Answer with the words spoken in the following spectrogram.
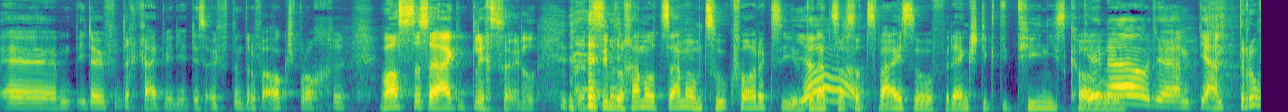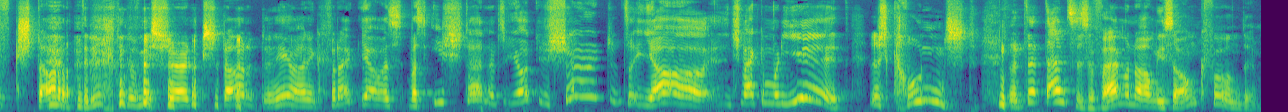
ähm, in der Öffentlichkeit, werde ich das öfter darauf angesprochen, was das eigentlich soll. Ja, da sind wir doch auch mal zusammen am Zug gefahren. Gewesen. Und Ja. dann hat es doch so zwei so verängstigte Teenies gehabt. Genau, die haben, die haben drauf gestarrt, richtig auf mein Shirt gestarrt. Und ich habe gefragt, ja, was, was ist denn? Und so, ja, das Shirt. Und so, ja, das ist wegen dem Lied. Das ist Kunst. Und dann, dann haben sie es auf einmal noch amüsant gefunden.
